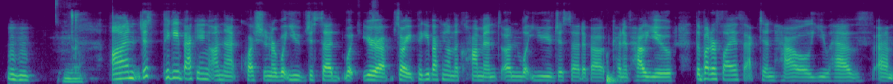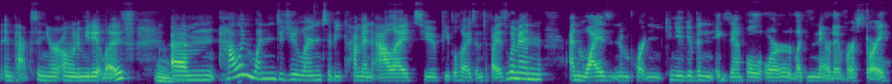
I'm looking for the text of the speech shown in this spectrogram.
hmm yeah On just piggybacking on that question or what you've just said, what you're uh, sorry, piggybacking on the comment on what you've just said about kind of how you, the butterfly effect and how you have um, impacts in your own immediate life. Mm. Um, how and when did you learn to become an ally to people who identify as women and why is it important? Can you give an example or like narrative or a story?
